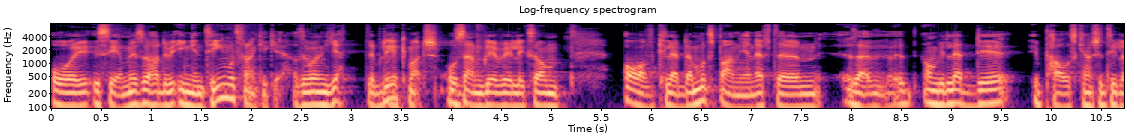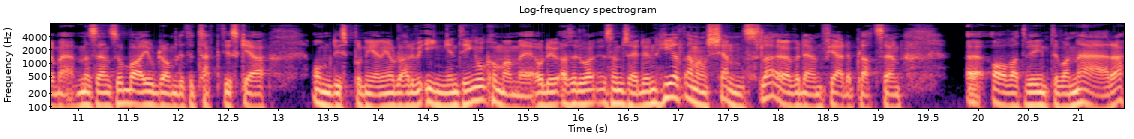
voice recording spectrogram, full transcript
Och i, i semi så hade vi ingenting mot Frankrike. Alltså det var en jätteblek match. Och sen blev vi liksom avklädda mot Spanien efter en... Här, om vi ledde i paus kanske till och med. Men sen så bara gjorde de lite taktiska omdisponeringar och då hade vi ingenting att komma med. Och det, alltså det var, som du säger, det är en helt annan känsla över den fjärdeplatsen. Eh, av att vi inte var nära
